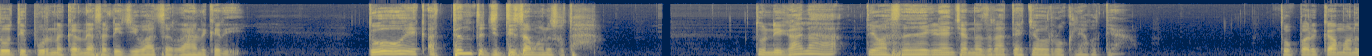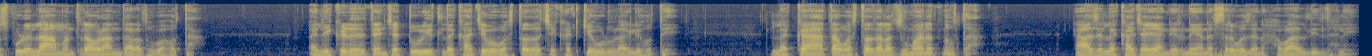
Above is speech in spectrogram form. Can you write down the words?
तो ती पूर्ण करण्यासाठी जीवाचं रान करी. तो एक अत्यंत जिद्दीचा माणूस होता. तो निघाला तेव्हा सगळ्यांच्या नजरा त्याच्यावर रोखल्या होत्या. तो परका माणूस पुढं लांब अंतरावर अंधारात उभा होता. अलीकडं त्यांच्या टोळीत लखाचे व वस्तादाचे खटके उडू लागले होते. लखा आता वस्तादाला जुमानत नव्हता. आज लखाच्या या निर्णयानं सर्वजण हवालदिल झाले.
